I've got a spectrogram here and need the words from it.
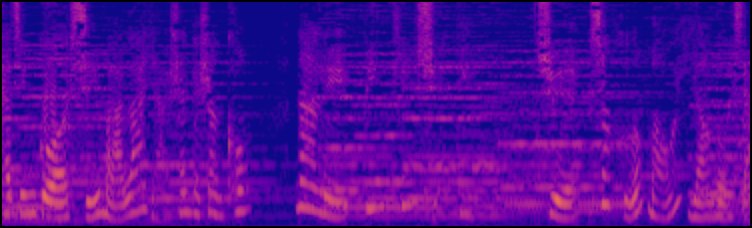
他经过喜马拉雅山的上空，那里冰天雪地，雪像鹅毛一样落下，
